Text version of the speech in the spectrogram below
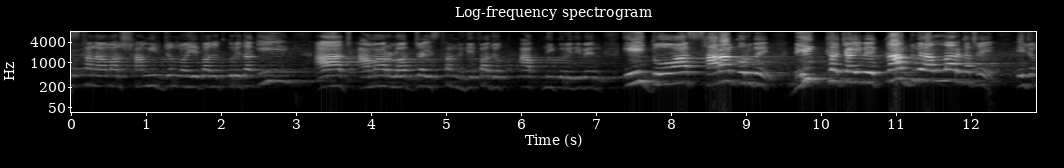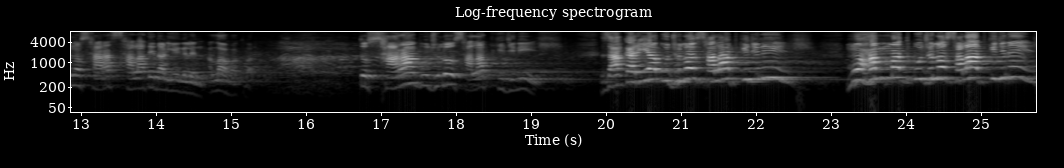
স্থান আমার স্বামীর জন্য হেফাজত করে থাকি আজ আমার লজ্জা স্থান হেফাজত আপনি করে দিবেন। এই দোয়া সারা করবে, ভিক্ষা চাইবে, কাঁদবে আল্লাহর কাছে। এই জন্য সারা সালাতে দাঁড়িয়ে গেলেন। আল্লাহ আকবার। তো সারা বুঝলো সালাত কি জিনিস? জাকারিয়া বুঝলো সালাত কি জিনিস? মোহাম্মদ বুঝলো সালাত কি জিনিস?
